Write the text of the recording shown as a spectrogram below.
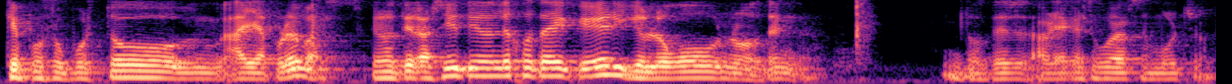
que por supuesto haya pruebas. Que no tenga así, tiene el DJI Care y que luego no lo tenga. Entonces habría que asegurarse mucho.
